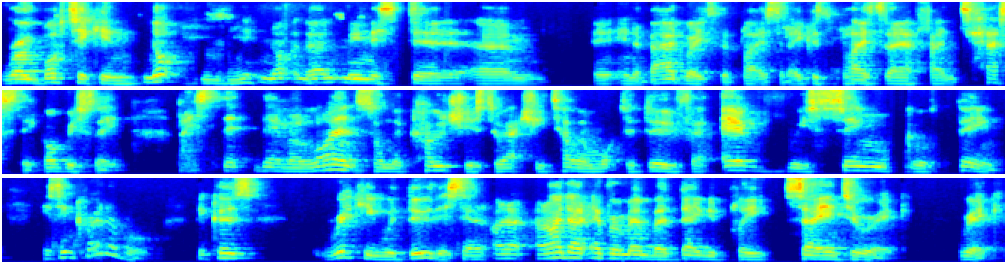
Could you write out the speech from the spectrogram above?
robotic in not, mm-hmm. not I don't mean this to, um, in, in a bad way to the players today, because the players today are fantastic, obviously but it's the, their reliance on the coaches to actually tell them what to do for every single thing is incredible because Ricky would do this. And I, and I don't ever remember David Pleat saying to Rick, Rick,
